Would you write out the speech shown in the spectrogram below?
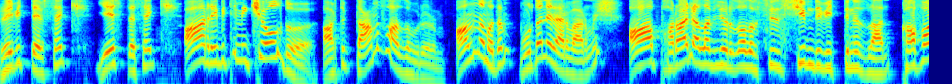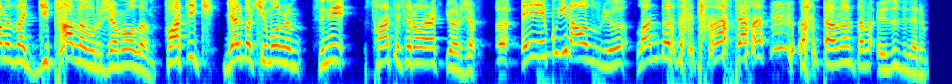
Rabbit desek. Yes desek. Aa Rabbit'im 2 oldu. Artık daha mı fazla vuruyorum? Anlamadım. Burada neler varmış? Aa parayla alabiliyoruz oğlum. Siz şimdi bittiniz lan. Kafanıza gitarla vuracağım oğlum. Fatih gel bakayım oğlum. Seni sanat eseri olarak göreceğim. Eee bu yine az vuruyor. Lan dur dur tamam tamam. Lan tamam tamam özür dilerim.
